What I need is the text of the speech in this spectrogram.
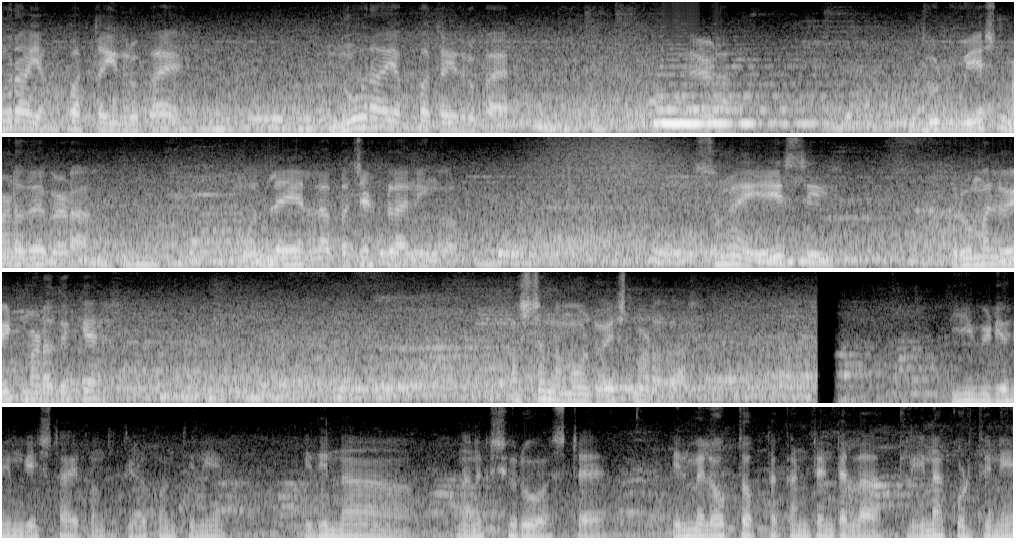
ನೂರ ಎಪ್ಪತ್ತೈದು ರೂಪಾಯಿ. ನೂರ ಎಪ್ಪತ್ತೈದು ರೂಪಾಯಿ. ಬೇಡ. ದುಡ್ಡು ವೇಸ್ಟ್ ಮಾಡೋದೇ ಬೇಡ. ಮೊದಲೇ ಎಲ್ಲ ಬಜೆಟ್ ಪ್ಲ್ಯಾನಿಂಗು ಸುಮ್ಮನೆ ಎ ಸಿ ರೂಮಲ್ಲಿ ವೆಯ್ಟ್ ಮಾಡೋದಕ್ಕೆ ಅಷ್ಟೊಂದು ಅಮೌಂಟ್ ವೇಸ್ಟ್ ಮಾಡೋದ. ಈ ವಿಡಿಯೋ ನಿಮ್ಗೆ ಇಷ್ಟ ಆಯಿತು ಅಂತ ತಿಳ್ಕೊತೀನಿ. ಇದನ್ನು ನನಗೆ ಶುರು ಅಷ್ಟೇ. ಇನ್ಮೇಲೆ ಹೋಗ್ತಾ ಹೋಗ್ತಾ ಕಂಟೆಂಟ್ ಎಲ್ಲ ಕ್ಲೀನಾಗಿ ಕೊಡ್ತೀನಿ.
